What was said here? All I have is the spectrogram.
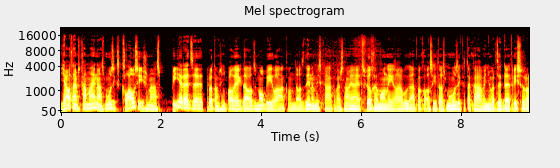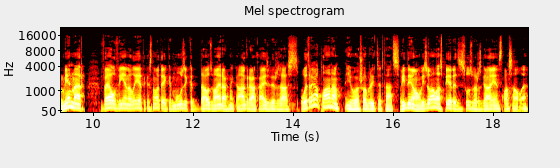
Jautājums, kā mainās mūzikas klausīšanās pieredze. Protams, viņi paliek daudz mobilāka un daudz dinamiskāka. Vairs nav jāiet uz filharmoniju, lai obligāti paklausītos mūziku, tā kā viņi var dzirdēt visur un vienmēr. Vēl viena lieta, kas notiek ar mūziku, daudz vairāk nekā agrāk aizvirzās otrajā plānā, jo šobrīd ir tāds video un vizuālās pieredzes uzvaras gājiens pasaulē.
